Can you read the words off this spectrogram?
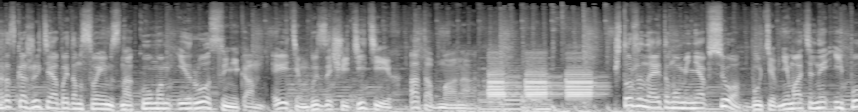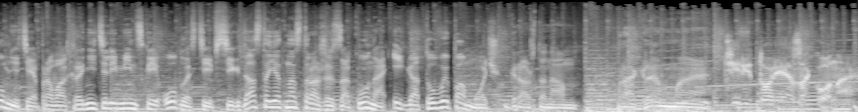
Расскажите об этом своим знакомым и родственникам. Этим вы защитите их от обмана. Что же на этом у меня все. Будьте внимательны и помните, правоохранители Минской области всегда стоят на страже закона и готовы помочь гражданам. Программа «Территория закона».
